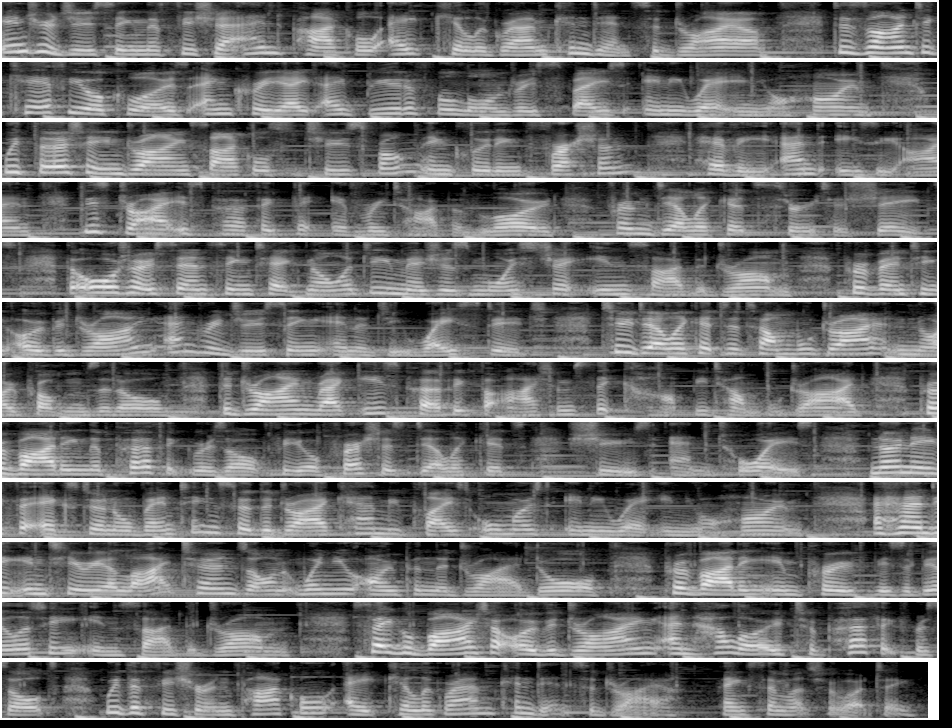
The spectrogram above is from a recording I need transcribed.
Introducing the Fisher and Paykel 8 kilogram condenser dryer, designed to care for your clothes and create a beautiful laundry space anywhere in your home. With 13 drying cycles to choose from, including freshen, heavy and easy iron, this dryer is perfect for every type of load, from delicates through to sheets. The auto-sensing technology measures moisture inside the drum, preventing over-drying and reducing energy wastage. Too delicate to tumble dry? No problems at all. The drying rack is perfect for items that can't be tumble dried, providing the perfect result for your precious delicates, shoes and toys. No need for external venting so the dryer can be placed almost anywhere in your home. A handy interior light turns on when you open the dryer door, providing improved visibility inside the drum. Say goodbye to over drying and hello to perfect results with the Fisher & Paykel 8kg condenser dryer. Thanks so much for watching.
